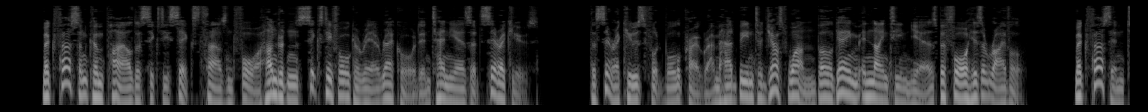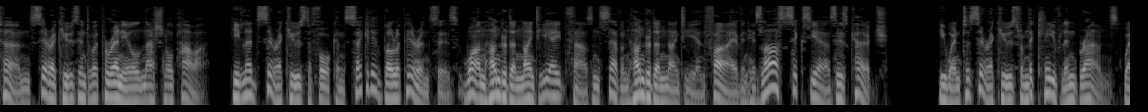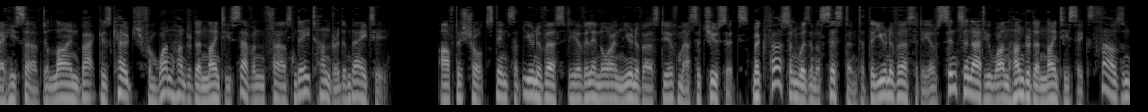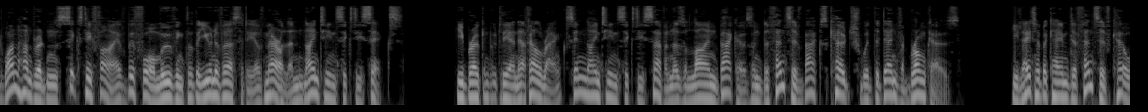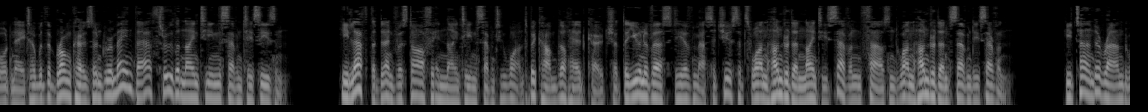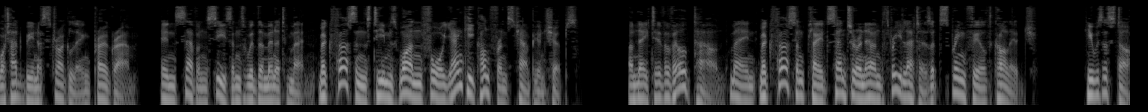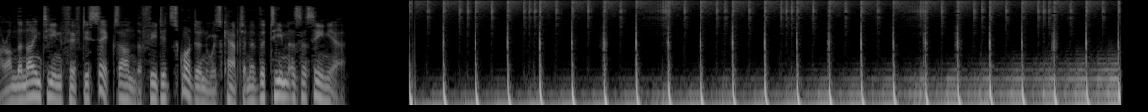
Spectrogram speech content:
MacPherson compiled a 66,464 career record in 10 years at Syracuse. The Syracuse football program had been to just one bowl game in 19 years before his arrival. MacPherson turned Syracuse into a perennial national power. He led Syracuse to four consecutive bowl appearances, 198,790 and five in his last six years as coach. He went to Syracuse from the Cleveland Browns, where he served a linebackers coach from 197,880. After short stints at University of Illinois and University of Massachusetts, MacPherson was an assistant at the University of Cincinnati 196,165 before moving to the University of Maryland 1966. He broke into the NFL ranks in 1967 as a linebackers and defensive backs coach with the Denver Broncos. He later became defensive coordinator with the Broncos and remained there through the 1970 season. He left the Denver staff in 1971 to become the head coach at the University of Massachusetts 197,177. He turned around what had been a struggling program. In seven seasons with the Minutemen, MacPherson's teams won four Yankee Conference championships. A native of Old Town, Maine, MacPherson played center and earned three letters at Springfield College. He was a star on the 1956 undefeated squad and was captain of the team as a senior.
